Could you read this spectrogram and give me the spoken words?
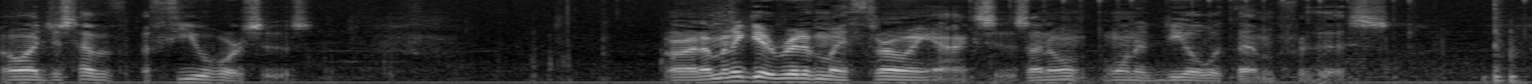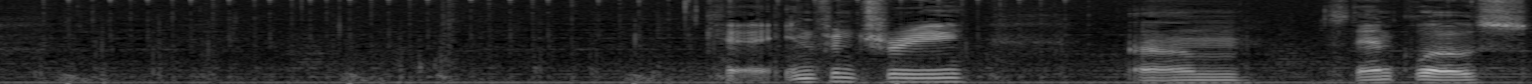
Oh, I just have a few horses. Alright, I'm going to get rid of my throwing axes. I don't want to deal with them for this. Okay, infantry. Um, stand close.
